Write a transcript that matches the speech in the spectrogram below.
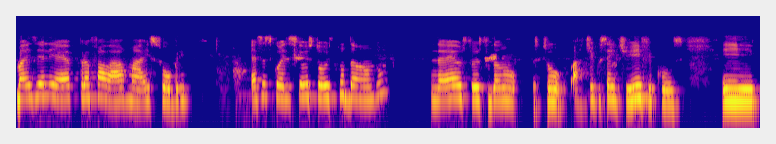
Mas ele é para falar mais sobre essas coisas que eu estou estudando né? Eu estou estudando estou, artigos científicos e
